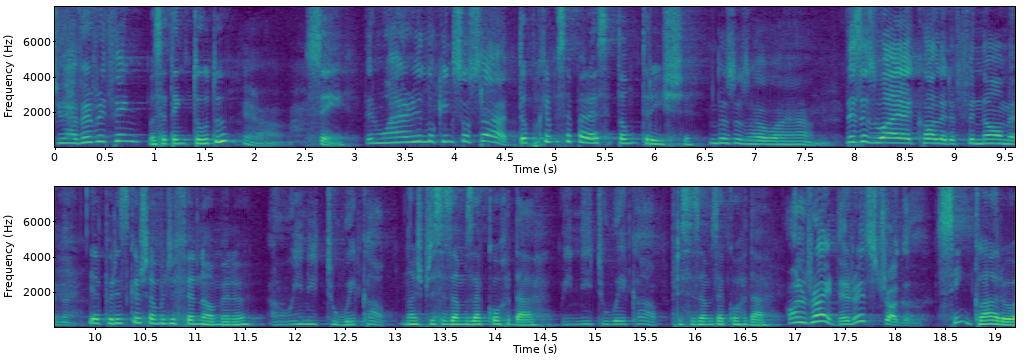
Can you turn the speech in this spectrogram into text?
Do you have everything? Você tem tudo? Yeah. Sim. Then why are you looking so sad? Então por que você parece tão triste? This is how I am. This is why I call it a phenomenon. E é por isso que eu chamo de fenômeno. And we need to wake up. Nós precisamos acordar. We need to wake up. Precisamos acordar. All right, there is struggle. Sim, claro,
